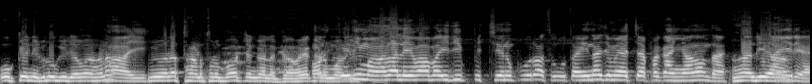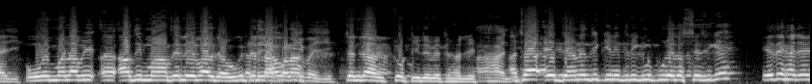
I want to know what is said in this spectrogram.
ਓਕੇ ਨਿਕਲੂਗੀ ਜਮਾ ਹਨਾ? ਹਾਂ ਜੀ। ਮੈਨੂੰ ਉਹਦਾ ਥਣ ਤੁਹਾਨੂੰ ਬਹੁਤ ਚੰਗਾ ਲੱਗਾ ਹੋਇਆ ਹੁਣ ਕਰਮਾਂ ਇਹਦੀ ਮਾਂ ਦਾ ਲੇਵਾ ਬਾਈ ਜੀ ਪਿੱਛੇ ਨੂੰ ਪੂਰਾ ਸੂਤ ਆਈ ਨਾ ਜਿਵੇਂ ਐਚਐਫ ਗਾਈਆਂ ਦਾ ਹੁੰਦਾ ਹਾਂਜੀ ਹਾਂ। ਐਂ ਰਿਹਾ ਜੀ। ਉਵੇਂ ਮਨਾ ਵੀ ਅ, ਆਪਦੀ ਮਾਂ ਦੇ ਲੈਵਲ ਜਾਊਗੀ ਢਿੱਲਾ ਆਊਗੀ ਆਪਣਾ। ਬਾਈ ਜੀ। ਚੰਗਾ ਝੋਟੀ ਦੇ ਵਿੱਚ ਹਜੇ। ਹਾਂਜੀ। ਅੱਛਾ ਇਹ ਦਿਨ ਦੀ ਕਿੰਨੀ ਤਰੀਕ ਨੂੰ ਪੂਰੇ ਦੱਸੇ ਸੀਗੇ? ਇਹਦੇ ਹਜੇ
